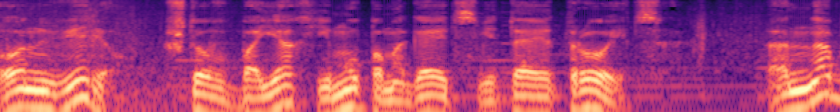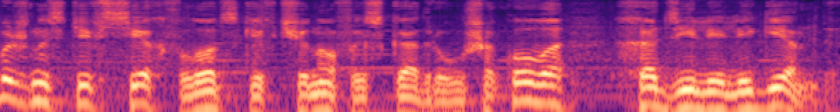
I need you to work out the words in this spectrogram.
Он верил, что в боях ему помогает Святая Троица. О набожности всех флотских чинов эскадры Ушакова ходили легенды.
